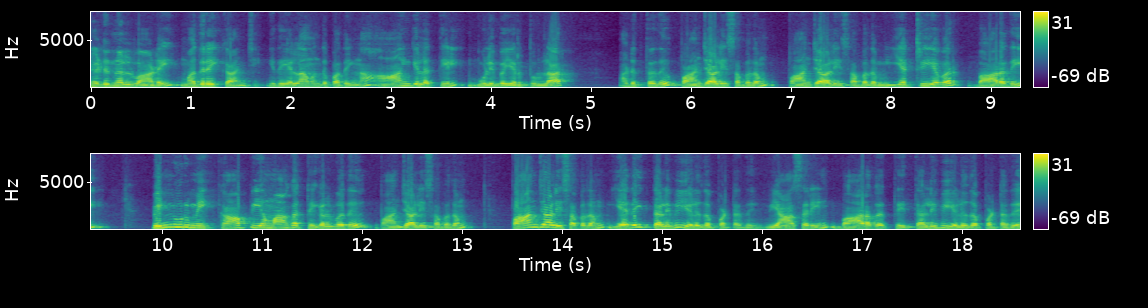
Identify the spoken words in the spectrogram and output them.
நெடுநல்வாடை மதுரை காஞ்சி இதையெல்லாம் வந்து பார்த்தீங்கன்னா ஆங்கிலத்தில் மொழிபெயர்த்துள்ளார். அடுத்தது பாஞ்சாலி சபதம் பாஞ்சாலி சபதம் இயற்றியவர் பாரதி. பெண்ணுரிமை காப்பியமாக திகழ்வது பாஞ்சாலி சபதம். பாஞ்சாலி சபதம் எதை தழுவி எழுதப்பட்டது? வியாசரின் பாரதத்தை தழுவி எழுதப்பட்டது.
